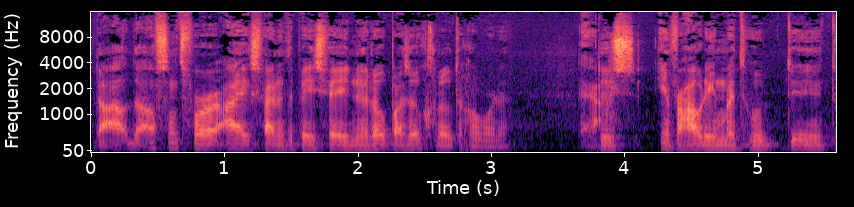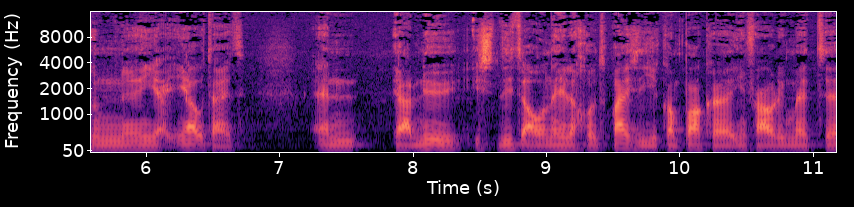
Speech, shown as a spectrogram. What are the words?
De, de afstand voor Ajax, Feyenoord en PSV in Europa is ook groter geworden. Dus in verhouding met hoe, toen eh, in jou- in jouw tijd. En ja, nu is dit al een hele grote prijs die je kan pakken in verhouding met... eh,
